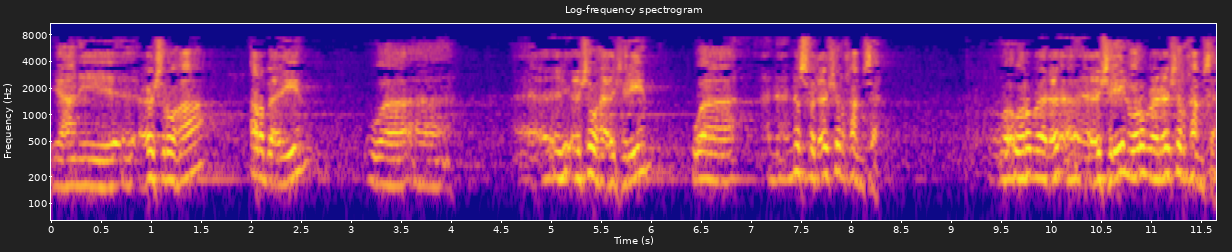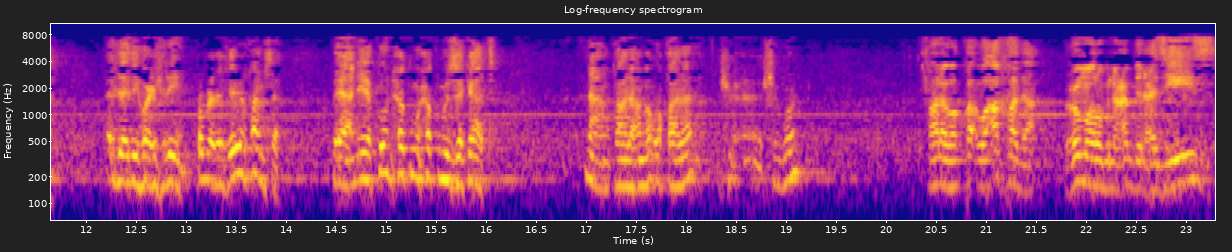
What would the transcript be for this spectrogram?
يعني عشرها أربعين وعشرها عشرين ونصف العشر خمسة وربع عشرين وربع العشر خمسة. الذي هو عشرين ربع العشرين خمسة. فيعني يكون حكم حكم الزكاة. نعم قال عمر وقال شو يقول؟ قال وأخذ عمر بن عبد العزيز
